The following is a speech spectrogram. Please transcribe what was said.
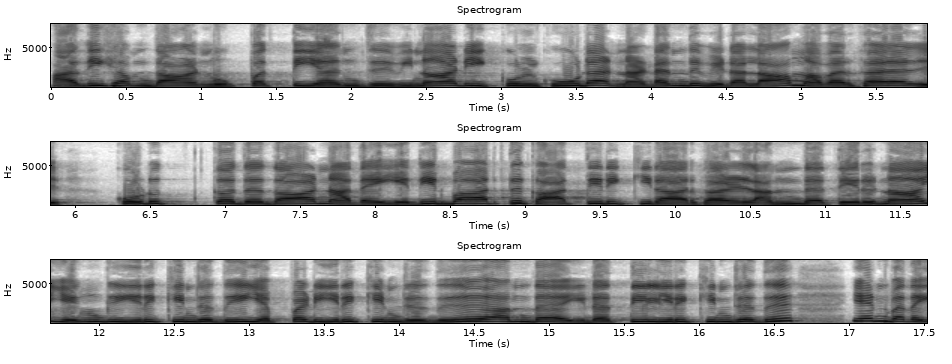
அதிகம்தான். முப்பத்தி அஞ்சு வினாடிக்குள் கூட நடந்து விடலாம். அவர்கள் கொடுக்கதுதான் அதை எதிர்பார்த்து காத்திருக்கிறார்கள். அந்த தெருநாய் எங்கு இருக்கின்றது எப்படி இருக்கின்றது அந்த இடத்தில் இருக்கின்றது என்பதை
